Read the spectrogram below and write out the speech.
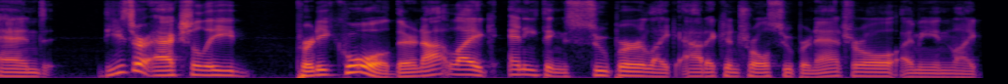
And these are actually pretty cool. They're not like anything super like out of control supernatural. I mean like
